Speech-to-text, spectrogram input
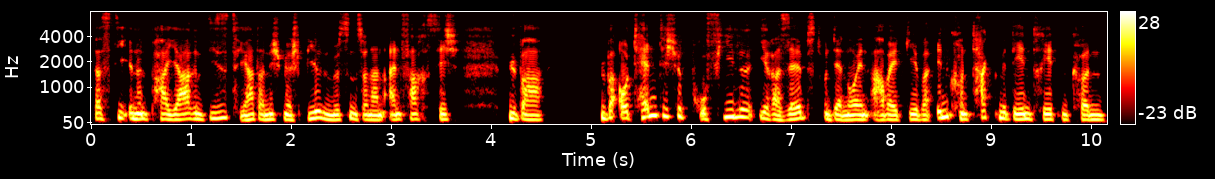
dass die in ein paar Jahren dieses Theater nicht mehr spielen müssen, sondern einfach sich über über authentische Profile ihrer selbst und der neuen Arbeitgeber in Kontakt mit denen treten können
